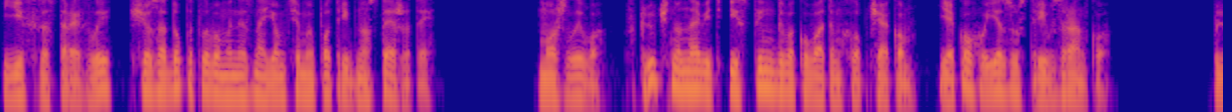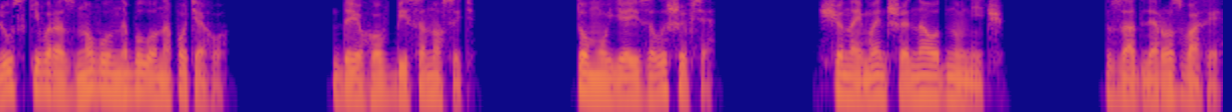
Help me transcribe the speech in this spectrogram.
Їх застерегли, що за допитливими незнайомцями потрібно стежити. Можливо, включно навіть із тим дивакуватим хлопчаком, якого я зустрів зранку. Плюс ківера знову не було на потягу, де його в біса носить. Тому я й залишився щонайменше на одну ніч. Задля розваги.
